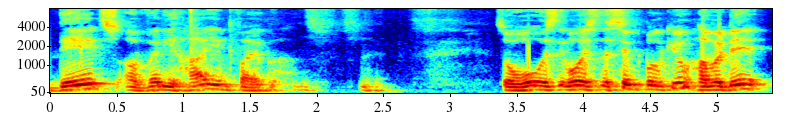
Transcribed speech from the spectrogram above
Dates are very high in fiber. so what was, the, what is the simple cure? Have a date.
